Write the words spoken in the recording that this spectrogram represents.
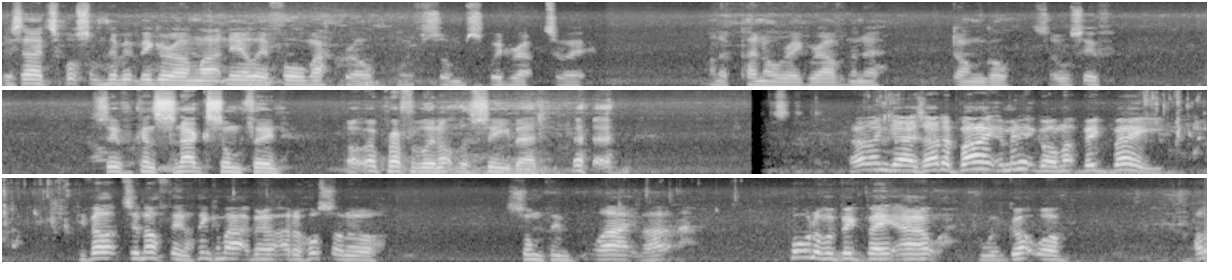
decided to put something a bit bigger on, like nearly a full mackerel with some squid wrap to it on a pennel rig rather than a dongle. So we'll see if see if we can snag something. Oh, preferably not the seabed. right then, guys, I had a bite a minute ago on that big bait. Developed to nothing. I think I might have been had a huss on or something like that. Put another big bait out, and we've got one. Nine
